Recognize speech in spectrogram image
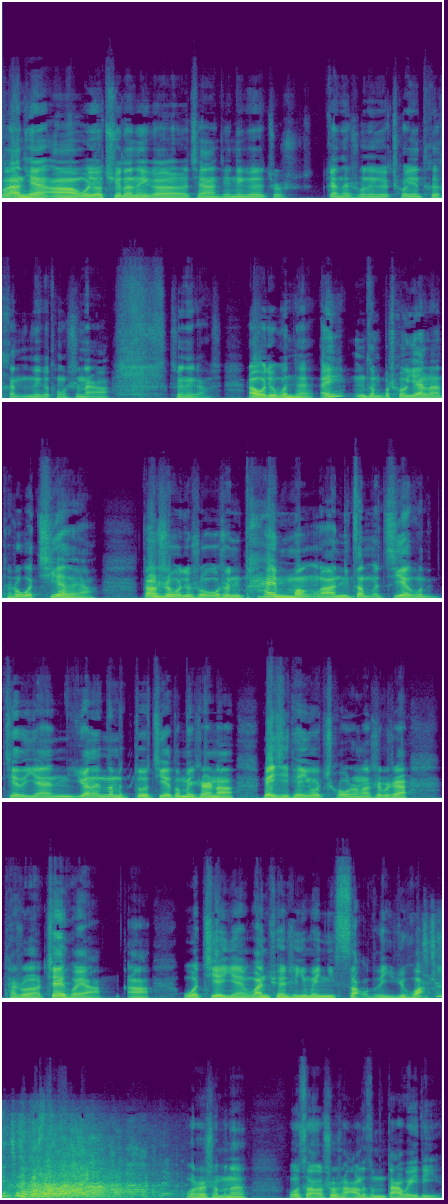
过两天啊，我又去了那个前两天那个就是刚才说那个抽烟特狠的那个同事那儿啊，就那个，然后我就问他，哎，你怎么不抽烟了？他说我戒了呀。当时我就说，我说你太猛了，你怎么戒过戒的烟？你原来那么多戒都没事呢，没几天又抽上了，是不是？他说这回啊啊，我戒烟完全是因为你嫂子的一句话。我说什么呢？我嫂子说啥了？这么大威力？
